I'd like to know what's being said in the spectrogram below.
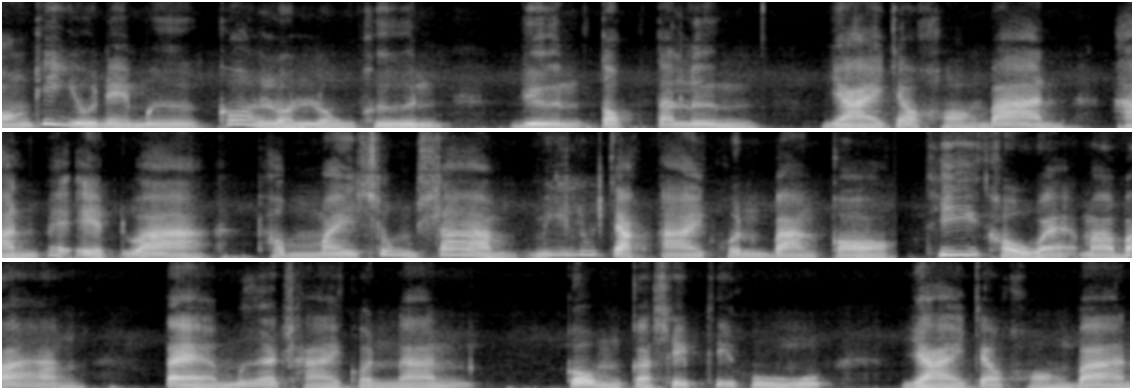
องที่อยู่ในมือก็หล่นลงพื้น ยืนตกตะลึง ยายเจ้าของบ้าน หันไปเอ็ดว่าทำไมซุ่มซ่ามมิรู้จักอายคนบางกอกที่เขาแวะมาบ้าง แต่เมื่อชายคนนั้น ก้มกระซิบที่หู ยายเจ้าของบ้าน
